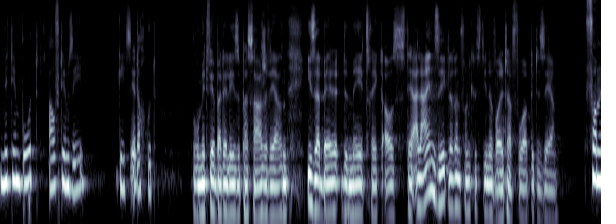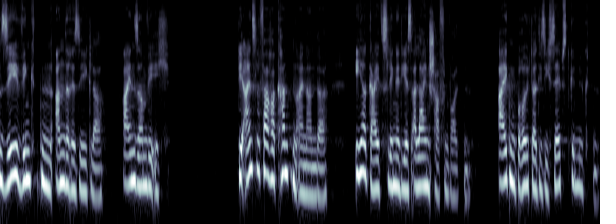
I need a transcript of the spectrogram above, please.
mit dem Boot auf dem See geht es ihr doch gut. Womit wir bei der Lesepassage wären. Isabelle de May trägt aus Der Alleinseglerin von Christine Wolter vor. Bitte sehr. Vom See winkten andere Segler, einsam wie ich. Die Einzelfahrer kannten einander, Ehrgeizlinge, die es allein schaffen wollten, Eigenbrötler, die sich selbst genügten,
